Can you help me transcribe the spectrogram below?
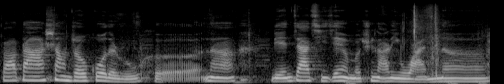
知道大家上周过得如何？那年假期间有没有去哪里玩呢？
